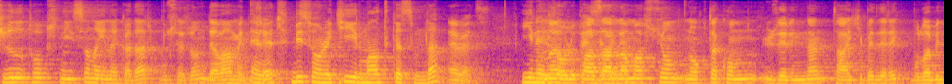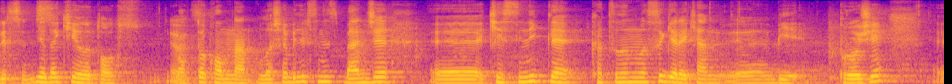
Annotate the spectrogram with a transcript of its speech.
the Talks Nisan ayına kadar bu sezon devam edecek. Evet, bir sonraki 26 Kasım'da Evet. Yine Bunu zorlu PSM'de pazarlamasyon.com üzerinden takip ederek bulabilirsiniz. ya da killertalks.com'dan ulaşabilirsiniz. Bence e, kesinlikle katılınması gereken e, bir proje. E,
